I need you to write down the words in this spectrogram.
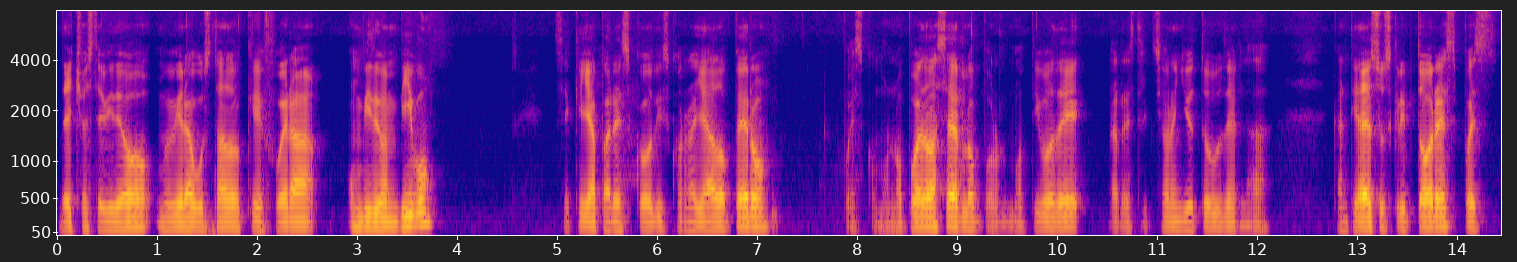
De hecho, este video me hubiera gustado que fuera un video en vivo. Sé que ya parezco disco rayado, pero pues como no puedo hacerlo por motivo de la restricción en YouTube de la cantidad de suscriptores, pues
